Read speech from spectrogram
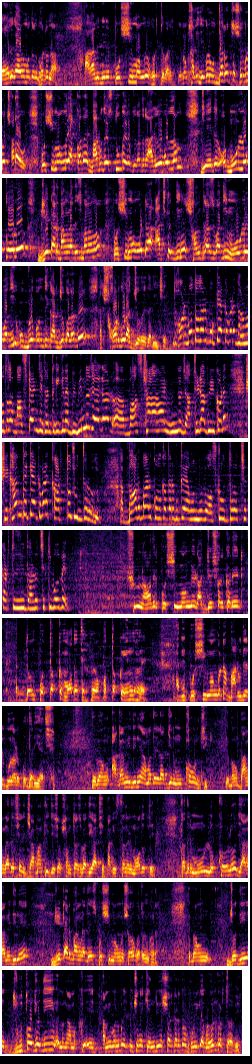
পেহেলগাঁওয়ের মতন ঘটনা। আগামী দিনে পশ্চিমবঙ্গেও ঘটতে পারে। এবং খালি যেগুলো উদ্ধার হচ্ছে সেগুলো ছাড়াও পশ্চিমবঙ্গ এক কথায় বারুদের স্তূপের যে কথাটা আগেও বললাম যে এদের মূল লক্ষ্য হলো গ্রেটার বাংলাদেশ বানানো। পশ্চিমবঙ্গটা আজকের দিনে সন্ত্রাসবাদী, মৌলবাদী, উগ্রপন্থী কার্যকলাপের এক স্বর্গরাজ্য হয়ে দাঁড়িয়েছে। ধর্মতলার বুকে একেবারে ধর্মতলা বাস স্ট্যান্ড, যেখান থেকে কিনা বিভিন্ন জায়গার বাস ছাড়া হয়, বিভিন্ন যাত্রীরা ভিড় করেন, সেখান থেকে একেবারে কার্তুজ উদ্ধার হলো। বারবার কলকাতার বুকে এমনভাবে অস্ত্র উদ্ধার হচ্ছে, কার্তুজ উদ্ধার হচ্ছে, কি বলবেন? শুনুন আমাদের পশ্চিমবঙ্গে রাজ্য সরকারের একদম প্রত্যক্ষ মদতে এবং প্রত্যক্ষ ইন্ধনে আগে পশ্চিমবঙ্গটা বারুদের গোলার ওপর দাঁড়িয়ে আছে। এবং আগামী দিনে আমাদের রাজ্যের মুখ্যমন্ত্রী এবং বাংলাদেশের জামাতি যেসব সন্ত্রাসবাদী আছে পাকিস্তানের মদতে, তাদের মূল লক্ষ্য হলো যে আগামী দিনে গ্রেটার বাংলাদেশ পশ্চিমবঙ্গ সহ গঠন করা। এবং যদি দ্রুত যদি এবং আমি বলব এর পিছনে কেন্দ্রীয় সরকারকেও ভূমিকা গ্রহণ করতে হবে।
